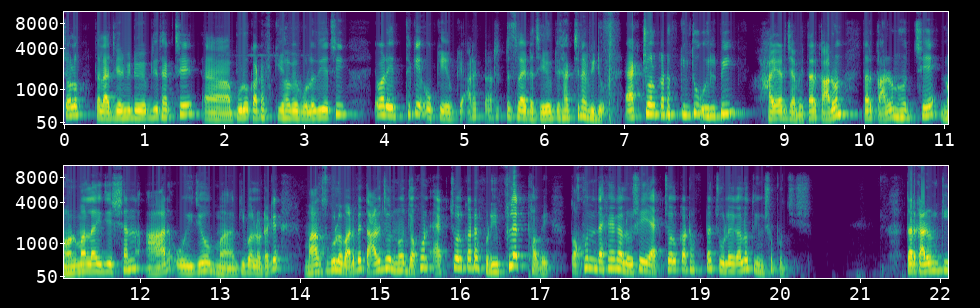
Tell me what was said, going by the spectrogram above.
চলো, তাহলে আজকের ভিডিও অবধি থাকছে। পুরো কাট অফ কী হবে বলে দিয়েছি। এবার এর থেকে ওকে ওকে আরেকটা আরেকটা স্লাইড আছে, এই অবধি থাকছে না ভিডিও অ্যাকচুয়াল কাট অফ কিন্তু উইল বি হায়ার যাবে। তার কারণ তার কারণ হচ্ছে নর্মালাইজেশন আর ওই যে কী বলে ওটাকে মার্কসগুলো বাড়বে। তার জন্য যখন অ্যাকচুয়াল কাট অফ রিফ্লেক্ট হবে, তখন দেখা গেল সেই অ্যাকচুয়াল কাট অফটা চলে গেল তিনশো পঁচিশ। তার কারণ কি?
